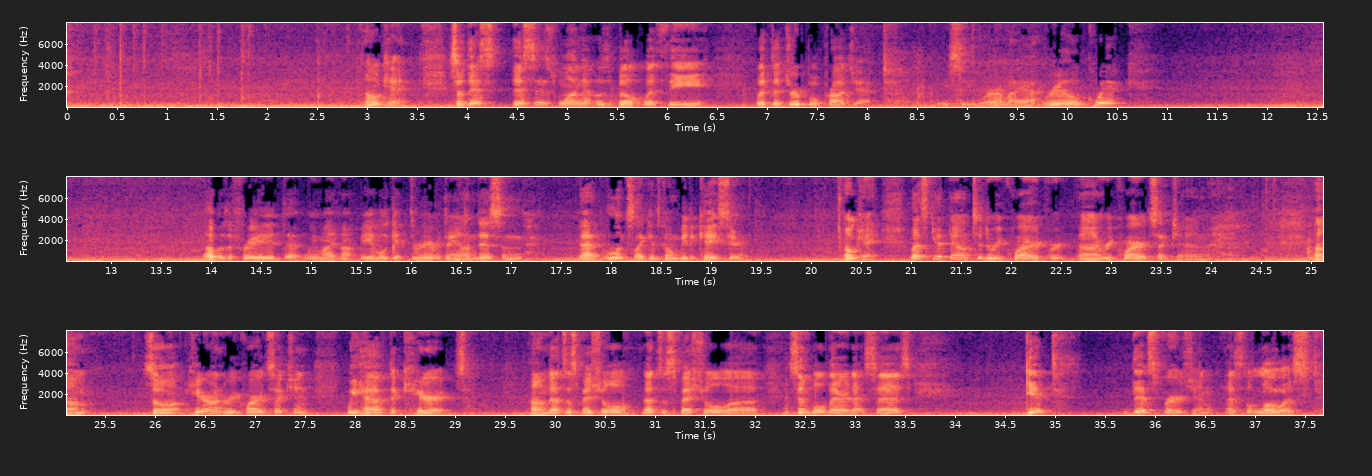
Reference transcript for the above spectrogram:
Okay, so this this is one that was built with the with the Drupal project. Let me see where am I at real quick. I was afraid that we might not be able to get through everything on this, and that looks like it's going to be the case here. Okay, let's get down to the required uh, required section. Um, so here on the required section, we have the carets. Um, that's a special that's a special uh, symbol there that says get this version as the lowest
